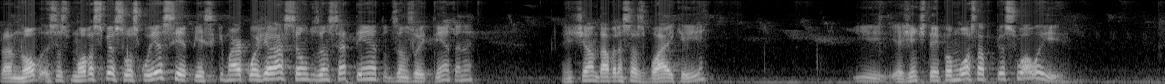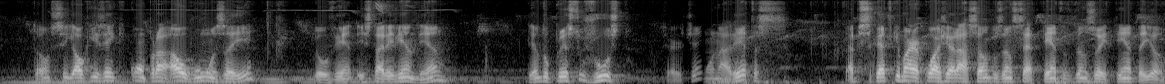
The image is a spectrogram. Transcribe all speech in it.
para novas, essas novas pessoas conhecer, porque esse aqui marcou a geração dos anos 70, dos anos 80, né? A gente já andava nessas bikes aí. E a gente tem para mostrar para o pessoal aí. Então, se alguém quiser comprar algumas aí, eu vendo, estarei vendendo dentro do preço justo, certinho? Monaretas, a bicicleta que marcou a geração dos anos 70, dos anos 80 aí, ó.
